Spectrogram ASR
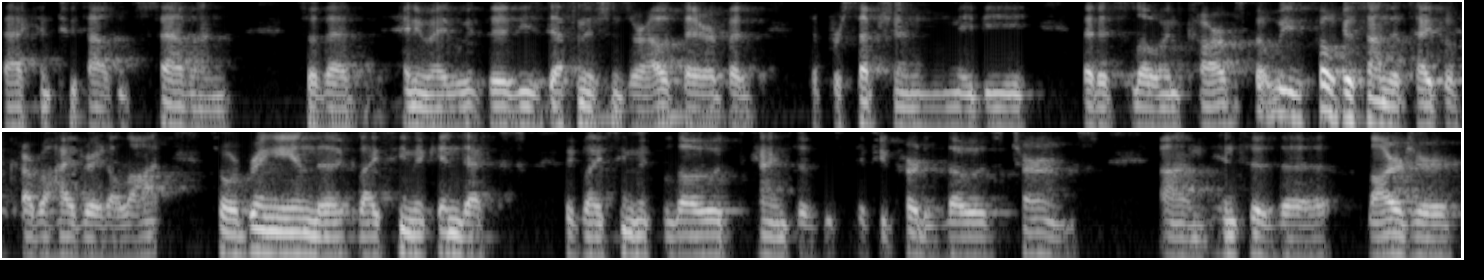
back in 2007 so that anyway we, the, these definitions are out there but the perception may be that it's low in carbs but we focus on the type of carbohydrate a lot. So we're bringing in the glycemic index the glycemic load kinds of if you've heard of those terms um, into the larger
